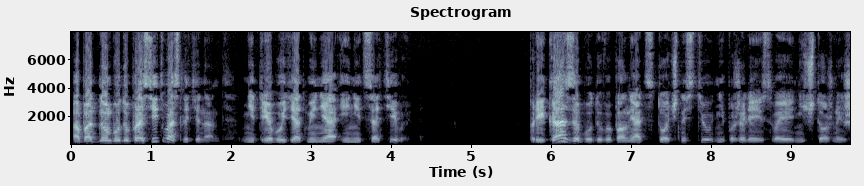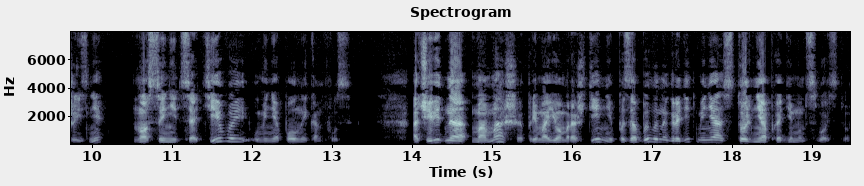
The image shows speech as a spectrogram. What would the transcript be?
«Об одном буду просить вас, лейтенант. Не требуйте от меня инициативы. Приказы буду выполнять с точностью, не пожалею своей ничтожной жизни, но с инициативой у меня полный конфуз. Очевидно, мамаша при моем рождении позабыла наградить меня столь необходимым свойством.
